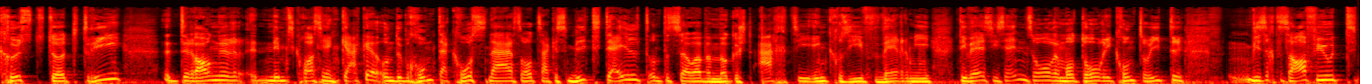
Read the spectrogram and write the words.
küsst dort rein, der andere nimmt es quasi entgegen und bekommt den Kuss näher sozusagen mitteilt und das soll eben möglichst echt sein, inklusive Wärme, diverse Sensoren, Motorik und so weiter. Wie sich das anfühlt,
